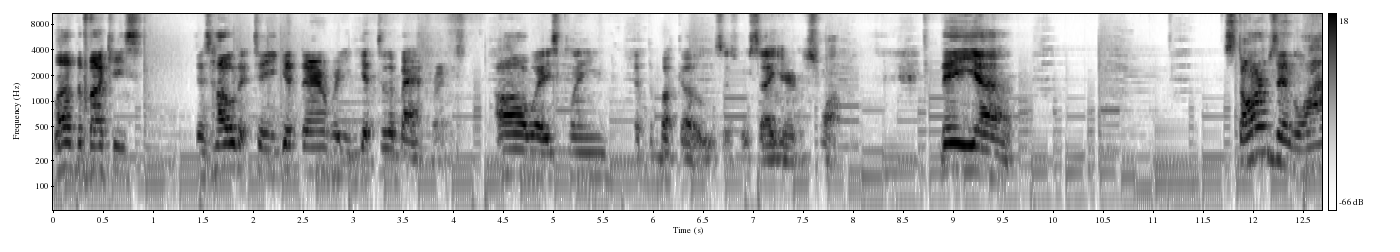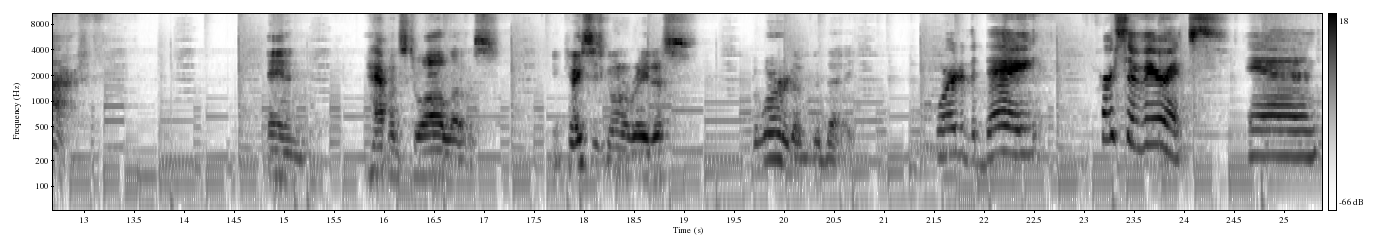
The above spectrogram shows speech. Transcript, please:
Love the Buc-ee's. Just hold it till you get there where you get to the bathrooms. Always clean at the Buckos, as we say here in the swamp. The uh, storms in life and happens to all of us. And Casey's going to read us the word of the day. Word of the day perseverance. And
